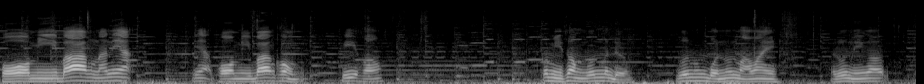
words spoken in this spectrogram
พอมีบ้างนะเนี่ย เนี่ยพอมีบ้างของพี่เขา ก็มีสองรุ่นเหมือนเดิม รุ่นข้างบนรุ่นหมาใหม่แต่รุ่นนี้ก็ ก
